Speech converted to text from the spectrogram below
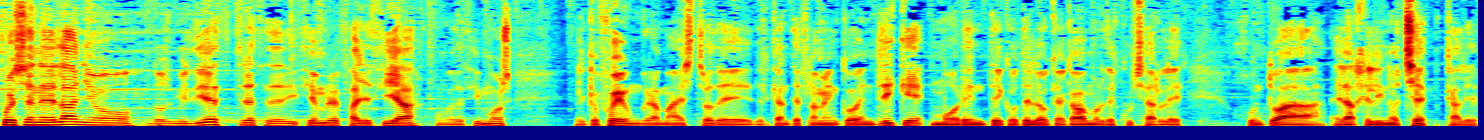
Pues en el año 2010, 13 de diciembre, fallecía, como decimos, el que fue un gran maestro de- del cante flamenco, Enrique Morente Cotelo, que acabamos de escucharle junto a el argelino Chep Caleb.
